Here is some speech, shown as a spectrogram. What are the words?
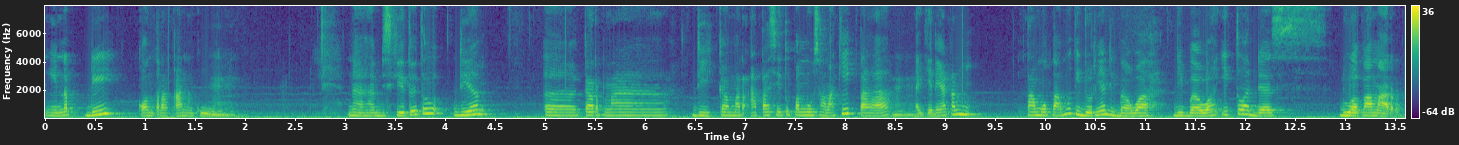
nginep di kontrakanku. Hmm. Nah, habis gitu itu dia eh, karena di kamar atas itu penuh sama kita, Mm-mm. akhirnya kan tamu-tamu tidurnya di bawah. Di bawah itu ada dua kamar.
